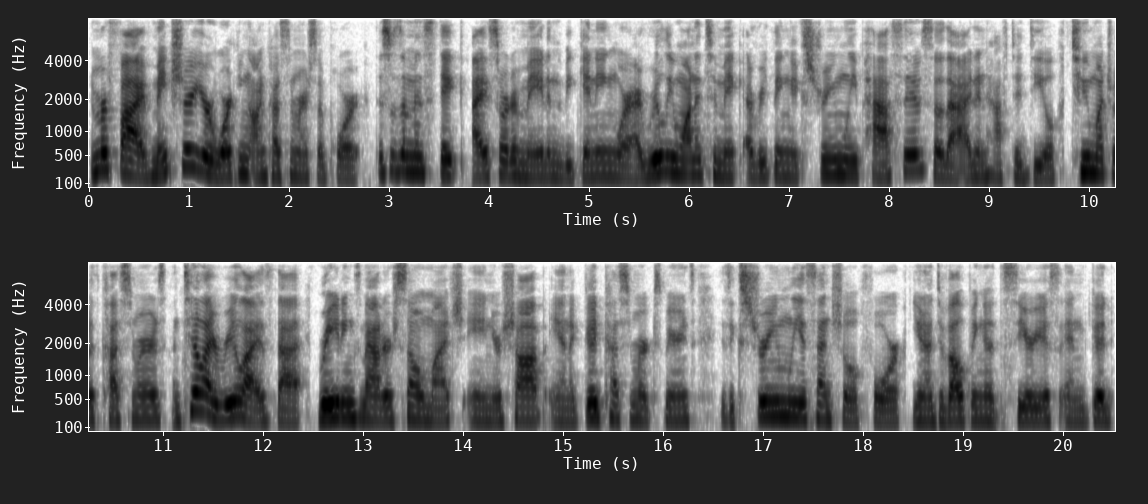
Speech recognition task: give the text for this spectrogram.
Number five, make sure you're working on customer support. This was a mistake I sort of made in the beginning where I really wanted to make everything extremely passive so that I didn't have to deal too much with customers until I realized that ratings matter so much in your shop and a good customer experience is extremely essential for, you know, developing a serious and good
